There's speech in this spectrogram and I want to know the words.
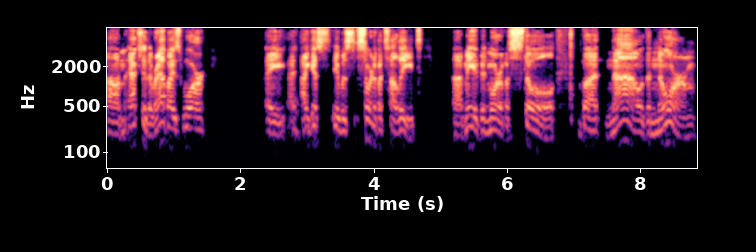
Um, actually, the rabbis wore a, I guess it was sort of a talit, uh, may have been more of a stole, but now the norm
